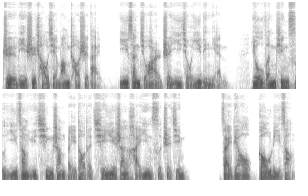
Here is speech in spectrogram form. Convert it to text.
至李氏朝鲜王朝时代（一三九二至一九一零年），由文天寺移葬于庆尚北道的茄耶山海印寺，至今。再雕高丽藏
